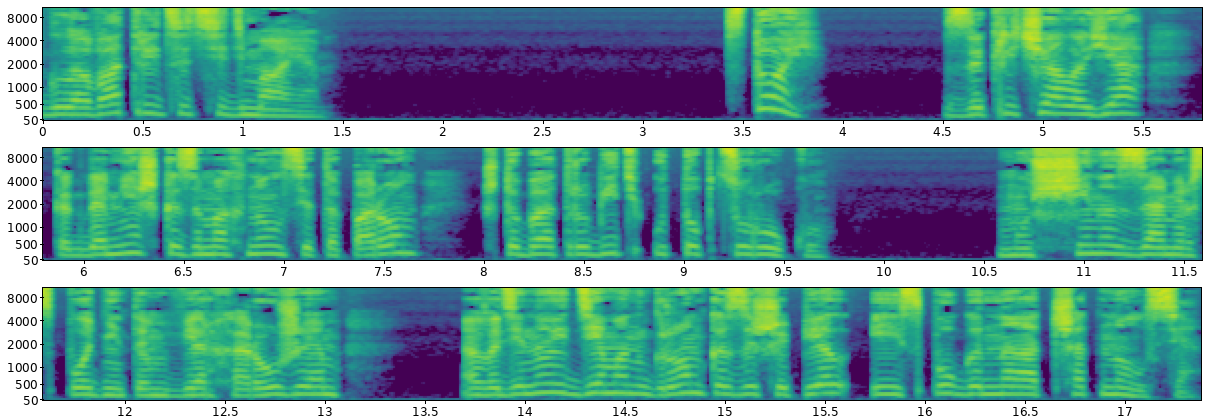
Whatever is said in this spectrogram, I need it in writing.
Глава 37. «Стой!» — закричала я, когда Мешка замахнулся топором, чтобы отрубить утопцу руку. Мужчина замер с поднятым вверх оружием, а водяной демон громко зашипел и испуганно отшатнулся.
